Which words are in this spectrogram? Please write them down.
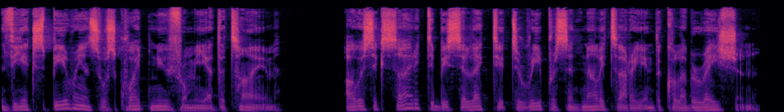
The experience was quite new for me at the time. I was excited to be selected to represent Nalitari in the collaboration.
